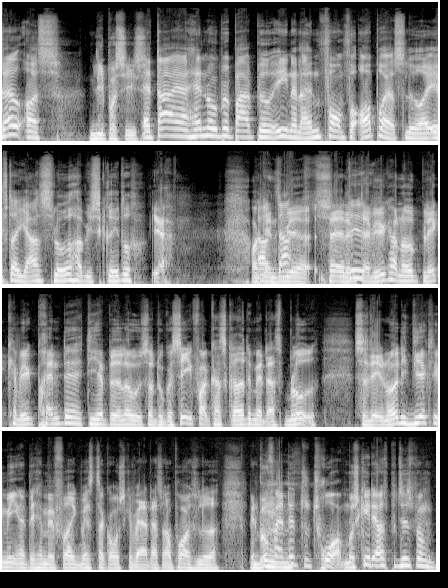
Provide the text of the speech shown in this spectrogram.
Red os. Lige præcis. At der er han åbenbart blevet en eller anden form for oprørsleder, efter jeg har slået ham i skridtet. Ja. Og, Og Gantemir, der- da, det- da vi ikke har noget blæk, kan vi ikke printe de her billeder ud, så du kan se, at folk har skrevet det med deres blod. Så det er jo noget, de virkelig mener, det her med, at Frederik Vestergaard skal være deres oprørsleder. Men hvorfor mm. er det, du tror? Måske det er også på et tidspunkt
